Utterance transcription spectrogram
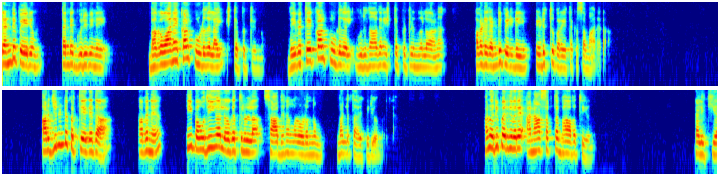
രണ്ടു പേരും തന്റെ ഗുരുവിനെ ഭഗവാനേക്കാൾ കൂടുതലായി ഇഷ്ടപ്പെട്ടിരുന്നു. ദൈവത്തെക്കാൾ കൂടുതൽ ഗുരുനാഥനെ ഇഷ്ടപ്പെട്ടു എന്നുള്ളതാണ് അവരുടെ രണ്ടുപേരുടെയും എടുത്തു പറയത്തക്ക സമാനത. അർജുനന്റെ പ്രത്യേകത അവന് ഈ ഭൗതിക ലോകത്തിലുള്ള സാധനങ്ങളോടൊന്നും വല്ല താല്പര്യമൊന്നുമില്ല. അവൻ ഒരു പരിധിവരെ അനാസക്ത ഭാവത്തിരുന്നു. കളിക്കുക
